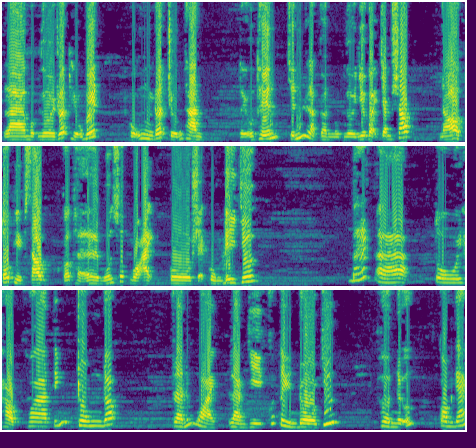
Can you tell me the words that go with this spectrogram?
là một người rất hiểu biết, cũng rất trưởng thành. Tiểu Thiến chính là cần một người như vậy chăm sóc. Nó tốt nghiệp xong, có thể muốn xuất ngoại cô sẽ cùng đi chứ. Bác à Tôi học khoa tiếng Trung đó. Ra nước ngoài làm gì có tiền đồ chứ? Hơn nữa Con gái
